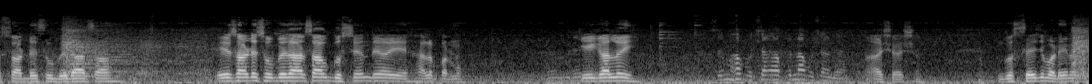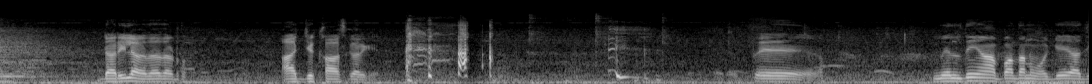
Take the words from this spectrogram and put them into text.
ਸਾਡੇ ਸੂਬੇਦਾਰ ਸਾਹਿਬ। ਇਹ ਸਾਡੇ ਸੂਬੇਦਾਰ ਸਾਹਿਬ ਗੁੱਸੇ ਹੁੰਦੇ ਹੋਏ ਹੈਲਪਰ ਨੂੰ। ਕੀ ਗੱਲ ਹੋਈ? ਸਿਮਾ ਪੁੱਛਾਂਗਾ ਪਿੰਨਾ ਪੁੱਛਾਂਗਾ। ਅੱਛਾ ਅੱਛਾ। ਗੁੱਸੇ 'ਚ ਬੜੇ ਨਾ। ਡਰ ਹੀ ਲੱਗਦਾ ਤੁਹਾਡੇ ਤੋਂ। ਅੱਜ ਖਾਸ ਕਰਕੇ। ਤੇ ਮਿਲਦੇ ਆ ਆਪਾਂ ਤੁਹਾਨੂੰ ਅੱਗੇ। ਅੱਜ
